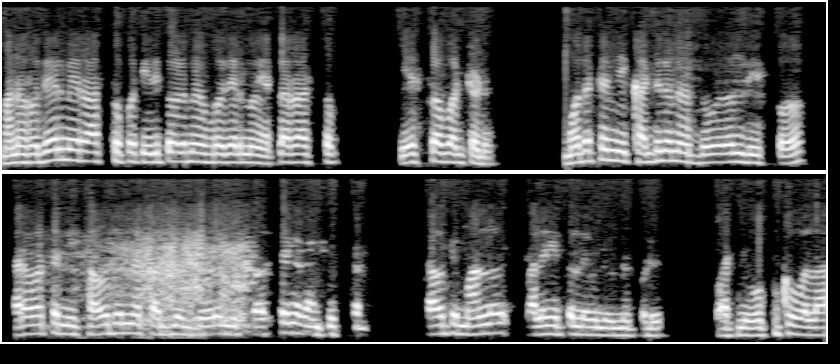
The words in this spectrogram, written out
మన హృదయాల మీద రాసుకోకపోతే ఇరుతోల మీద హృదయాలు మేము ఎట్లా రాస్తాం? ఏసుకో అంటాడు మొదట నీ కంటిలో దూరం తీసుకో తర్వాత నీ సౌదరుల కంటిలో దూరం స్పష్టంగా కనిపిస్తాను. కాబట్టి మనలో బలహీతలు ఉన్నప్పుడు వాటిని ఒప్పుకోవాలా?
